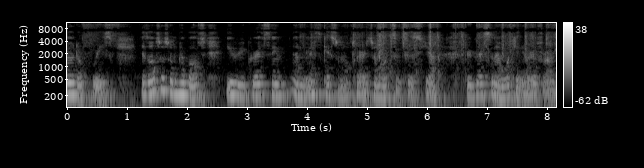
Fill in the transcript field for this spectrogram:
lot of ways. There's also something about you regressing, and let's get some more clarity on what it is. Yeah, regressing and walking away from.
